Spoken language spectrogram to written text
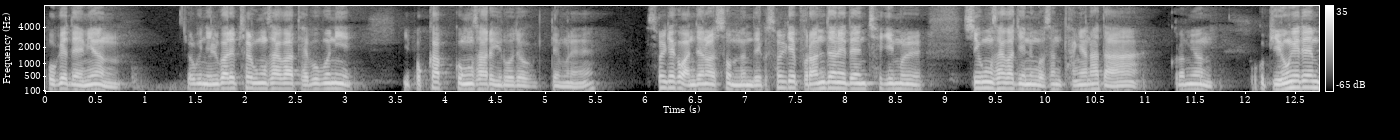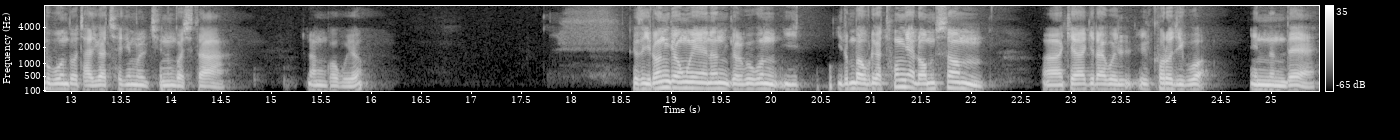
보게 되면 결국은 일괄입찰 공사가 대부분이 이 복합 공사로 이루어졌기 때문에 설계가 완전할 수 없는데 그 설계 불완전에 대한 책임을 시공사가 지는 것은 당연하다. 그러면 그 비용에 대한 부분도 자기가 책임을 지는 것이다. 라는 거고요. 그래서 이런 경우에는 결국은 이 이른바 우리가 총회 럼섬 어, 계약이라고 일- 일컬어지고 있는데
